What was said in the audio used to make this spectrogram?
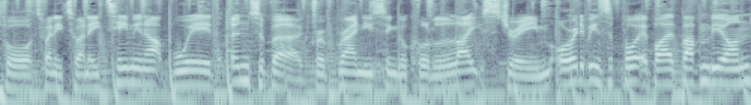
for 2020, teaming up with Unterberg for a brand new single called Lightstream, already been supported by Above and Beyond,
